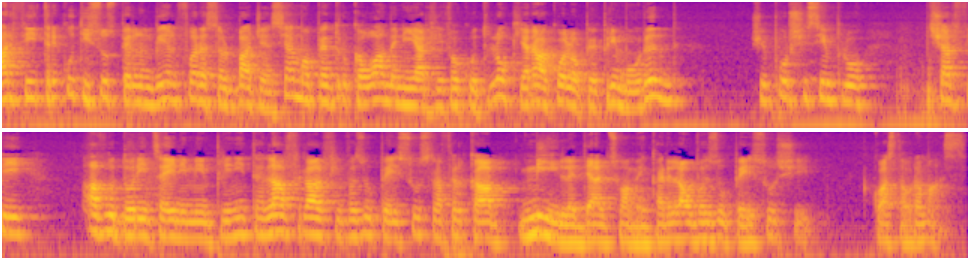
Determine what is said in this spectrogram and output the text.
Ar fi trecut Isus pe lângă el fără să-l bage în seamă pentru că oamenii ar fi făcut loc, era acolo pe primul rând și pur și simplu și-ar fi avut dorința inimii împlinită, la fel ar fi văzut pe Isus, la fel ca miile de alți oameni care l-au văzut pe Isus și cu asta au rămas.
